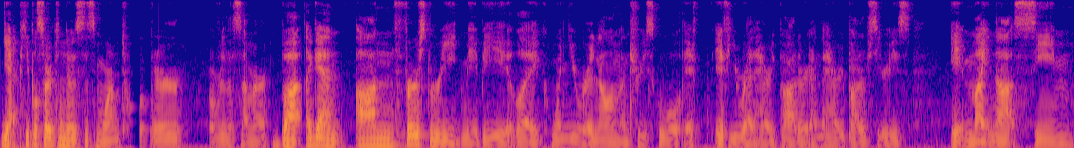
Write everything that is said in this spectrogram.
yeah, people start to notice this more on Twitter over the summer. But again, on first read, maybe like when you were in elementary school, if if you read Harry Potter and the Harry Potter series, it might not seem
